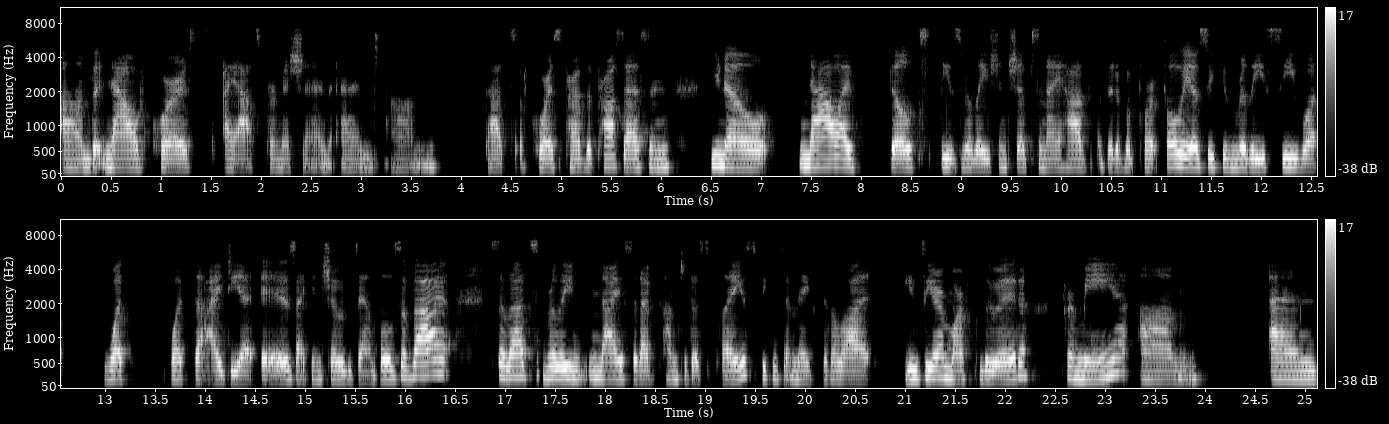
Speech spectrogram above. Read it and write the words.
Um, but now, of course, I ask permission, and um, that's, of course, part of the process. And, you know, now I've built these relationships and I have a bit of a portfolio so you can really see what what what the idea is. I can show examples of that. So that's really nice that I've come to this place because it makes it a lot easier, more fluid for me. Um, and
